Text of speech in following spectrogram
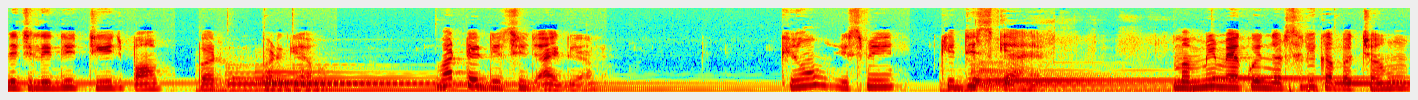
निचली चीज़ पाँव पर पड़ गया हो। What a this is idea क्यों? इसमें कि डिस क्या है? मम्मी, मैं कोई नर्सरी का बच्चा हूँ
